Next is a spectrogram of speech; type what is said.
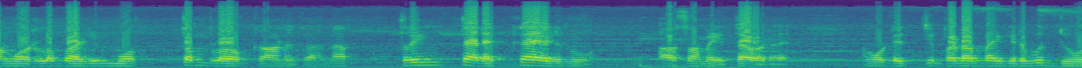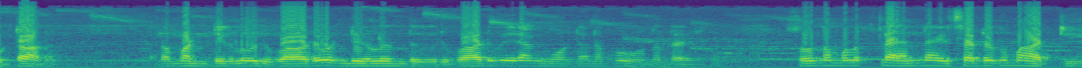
അങ്ങോട്ടുള്ള വഴി മൊത്തം ബ്ലോക്കാണ് കാരണം അത്രയും തിരക്കായിരുന്നു ആ സമയത്ത് അവിടെ. അങ്ങോട്ട് എത്തിപ്പെടാൻ ഭയങ്കര ബുദ്ധിമുട്ടാണ്. കാരണം വണ്ടികൾ ഒരുപാട് വണ്ടികളുണ്ട്. ഒരുപാട് പേര് അങ്ങോട്ട് തന്നെ പോകുന്നുണ്ടായിരുന്നു. സോ നമ്മൾ പ്ലാൻ നൈസായിട്ടൊക്കെ മാറ്റി.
